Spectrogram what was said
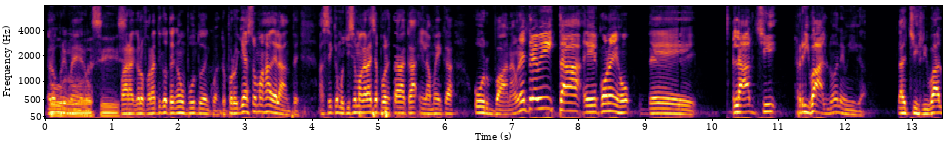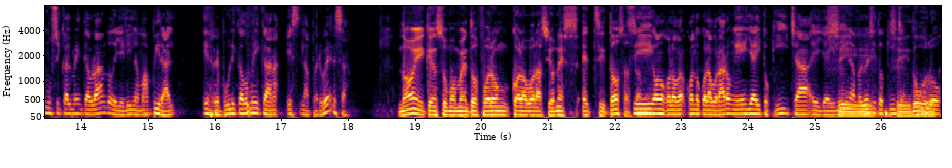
Es lo Duro, primero. sí, para sí. que los fanáticos tengan un punto de encuentro. Pero ya eso más adelante. Así que muchísimas gracias por estar acá en la Meca Urbana. Una entrevista, eh, conejo, de la archirrival, no enemiga. La archirrival musicalmente hablando de Yelina más viral en República Dominicana es La Perversa. No, y que en su momento fueron colaboraciones exitosas. Sí, cuando, cuando colaboraron ella y Toquicha, ella y Lina, Perversa y Toquicha. sí, duro.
